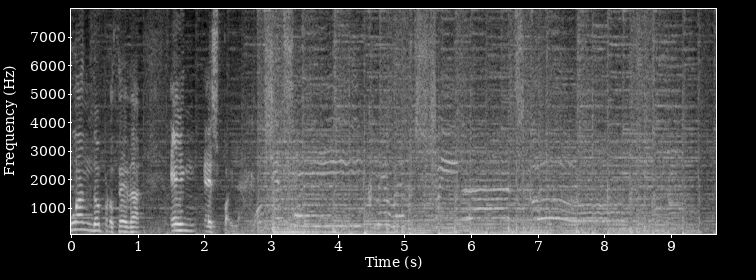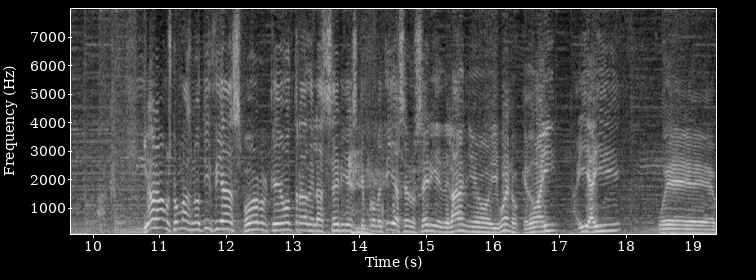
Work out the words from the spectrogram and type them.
cuando proceda en spoiler. Y ahora vamos con más noticias porque otra de las series que prometía ser serie del año y bueno, quedó ahí, ahí, ahí, fue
